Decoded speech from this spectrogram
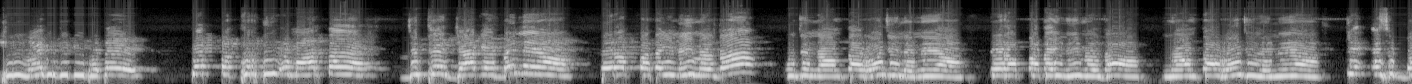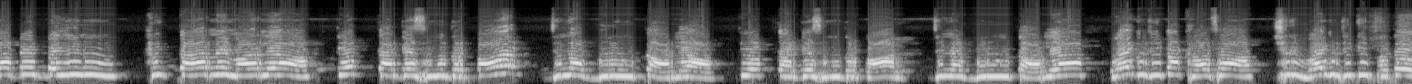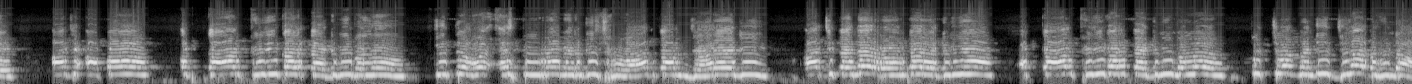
ਸ਼੍ਰੀ ਵਾਹਿਗੁਰੂ ਜੀ ਕੀ ਫਤਿਹ। ਕਿ ਪੱਥਰ ਦੀ ਇਮਾਰਤ ਹੈ, ਜਿੱਥੇ ਜਾ ਕੇ ਬਹਿਨੇ ਆ, ਤੇਰਾ ਪਤਾ ਹੀ ਨਹੀਂ ਮਿਲਦਾ, ਕੁਝ ਨਾਮ ਤਾਂ ਰੋਜ਼ ਹੀ ਲੈਨੇ ਆ। ਤੇਰਾ ਪਤਾ ਹੀ ਨਹੀਂ ਮਿਲਦਾ, ਨਾਮ ਤਾਂ ਰੋਜ਼ ਹੀ ਲੈਨੇ ਆ ਕਿ ਇਸ ਬਾਬੇ ਬੈਲੀ ਨੂੰ ਹੰਕਾਰ ਨੇ ਮਾਰ ਲਿਆ, ਕਿ ਕਰ ਗਏ ਸਮੁੰਦਰ ਪਾਰ, ਜਿੰਨਾ ਗੁਰੂ ਨੂੰ ਧਾਰ ਲਿਆ, ਕਿ ਉਹ ਕਰ ਗਏ ਸਮੁੰਦਰ ਪਾਰ, ਜਿੰਨਾ ਗੁਰੂ ਨੂੰ ਧਾਰ ਲਿਆ। ਵਾਹਿਗੁਰੂ ਜੀ ਕਾ ਖਾਲਸਾ, ਸ਼੍ਰੀ ਵਾਹਿਗੁਰੂ ਜੀ ਕੀ ਫਤਿਹ। ਅੱਜ ਆਪਾਂ ਅਕਾਲ ਫਿਜ਼ੀਕਲ ਅਕੈਡਮੀ ਵੱਲੋਂ ਕੀਤੇ ਹੋਏ ਇਸ ਟੂਰਨਾਮੈਂਟ ਦੀ ਸ਼ੁਰੂਆਤ ਕਰਨ ਜਾ ਰਹੇ ਜੀ। ਅੱਜ ਕਹਿੰਦੇ ਰੌਣਕਾਂ ਲੱਗਣੀਆਂ। ਅਕਾਲ ਫਿਜ਼ੀਕਲ ਅਕੈਡਮੀ ਵੱਲੋਂ ਪੁੱਛੋ ਮੰਡੀ ਜ਼ਿਲ੍ਹਾ ਬਠਿੰਡਾ।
